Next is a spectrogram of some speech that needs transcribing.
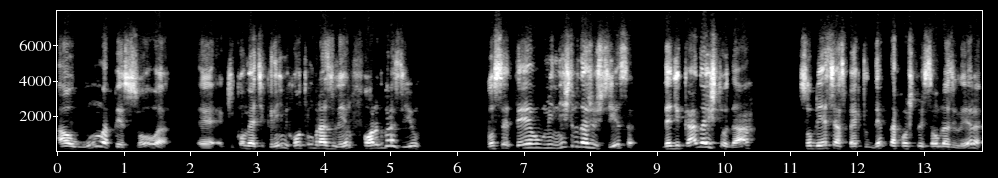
alguma pessoa é, que comete crime contra um brasileiro fora do Brasil. Você ter o ministro da Justiça dedicado a estudar sobre esse aspecto dentro da Constituição brasileira,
